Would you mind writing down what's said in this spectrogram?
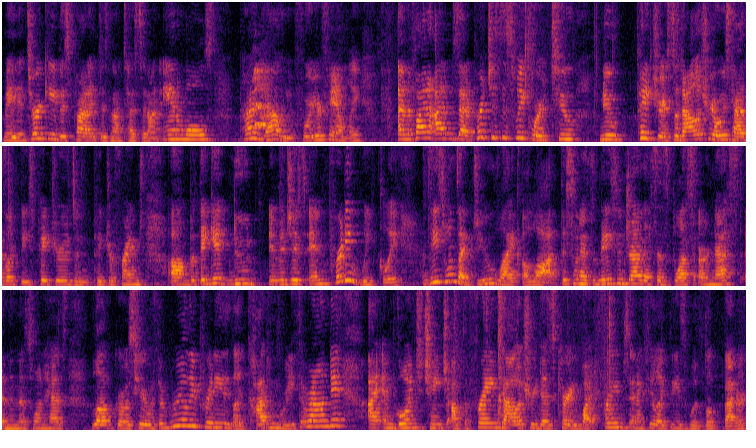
made in Turkey. This product is not tested on animals. Prime value for your family. And the final items that I purchased this week were two new pictures. So Dollar Tree always has like these pictures and picture frames, um, but they get new images in pretty weekly. And these ones I do like a lot. This one has a mason jar that says bless our nest, and then this one has love grows here with a really pretty like cotton wreath around it. I am going to change out the frame. Dollar Tree does carry white frames, and I feel like these would look better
